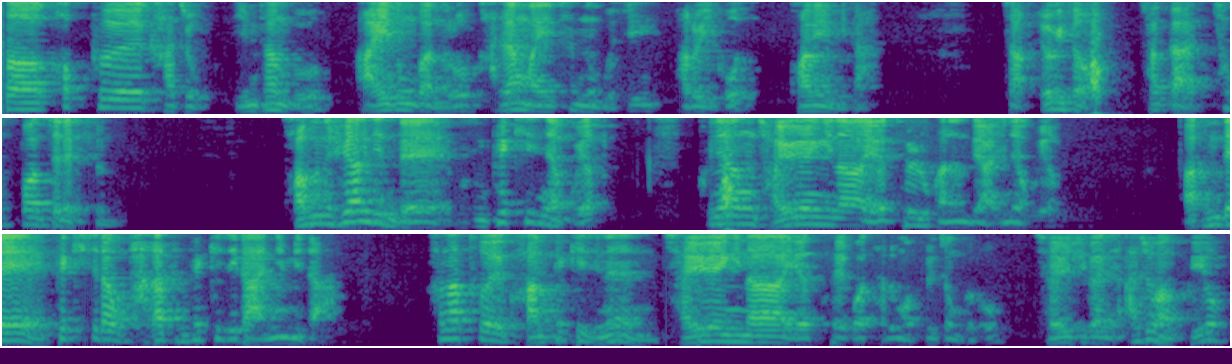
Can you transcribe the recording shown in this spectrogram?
커플, 가족, 임산부, 아이 동반으로 가장 많이 찾는 곳이 바로 이곳 괌입니다. 자 여기서 잠깐 첫 번째 레슨. 괌은 휴양지인데 무슨 패키지냐고요? 그냥 자유여행이나 에어텔로 가는 데 아니냐고요? 아 근데 패키지라고 다 같은 패키지가 아닙니다. 하나투어의 괌 패키지는 자유여행이나 에어텔과 다름없을 정도로 자유시간이 아주 많고요.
